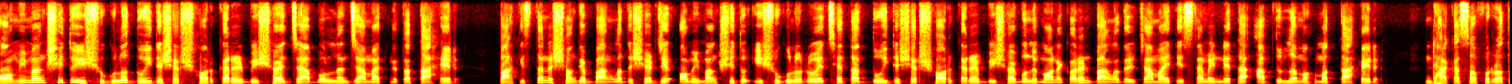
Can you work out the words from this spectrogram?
অমীমাংসিত ইস্যুগুলো দুই দেশের সরকারের বিষয়, যা বললেন জামায়াত নেতা তাহের। পাকিস্তানের সঙ্গে বাংলাদেশের যে অমীমাংসিত ইস্যুগুলো রয়েছে তা দুই দেশের সরকারের বিষয় বলে মনে করেন বাংলাদেশ জামায়াত ইসলামের নেতা আবদুল্লাহ মোহাম্মদ তাহের। ঢাকা সফররত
